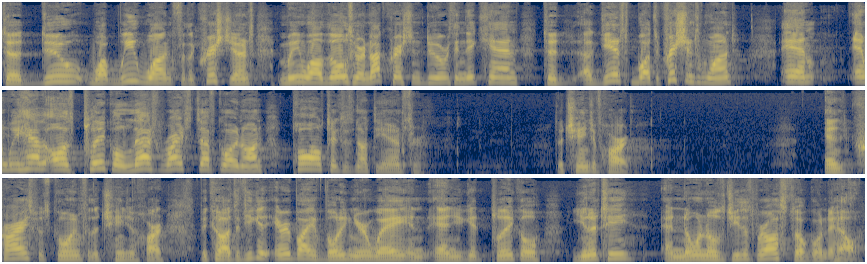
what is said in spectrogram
to do what we want for the Christians. Meanwhile, those who are not Christians do everything they can to against what the Christians want. And, and we have all this political left right stuff going on. Politics is not the answer. The change of heart. And Christ was going for the change of heart. Because if you get everybody voting your way and, and you get political unity and no one knows Jesus, we're all still going to hell.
